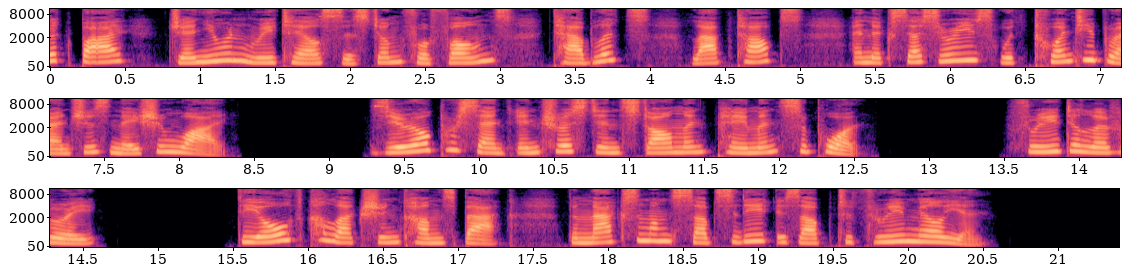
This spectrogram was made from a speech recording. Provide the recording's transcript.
Clickbuy genuine retail system for phones, tablets, laptops, and accessories with 20 branches nationwide. 0% interest installment payment support. Free delivery. The old collection comes back. The maximum subsidy is up to 3 million.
